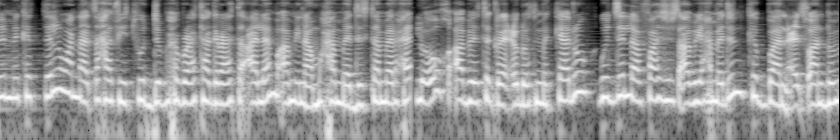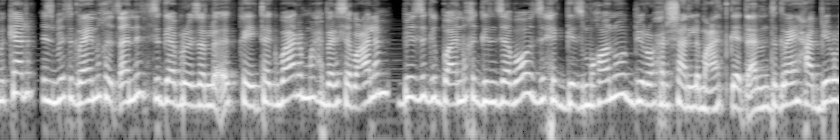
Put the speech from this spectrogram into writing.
ብምክትል ዋና ጸሓፊት ውድብ ሕቡራት ሃገራት ዓለም ኣሚና መሓመድ ዝተመርሐ ልኡኽ ኣብ ትግራይ ዑደት ምክያዱ ጉጅለ ፋሽስት ኣብዪ ኣሕመድን ክባን ዕፅዋን ብምክያድ ህዝቢ ትግራይ ንክፀንት ዝገብሮ ዘሎ እከይ ተግባር ማሕበረሰብ ዓለም ብዝግባእ ንክግንዘቦ ዝሕግዝ ምዃኑ ቢሮ ሕርሻን ልምዓት ገጠርን ትግራይ ሓቢሩ።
